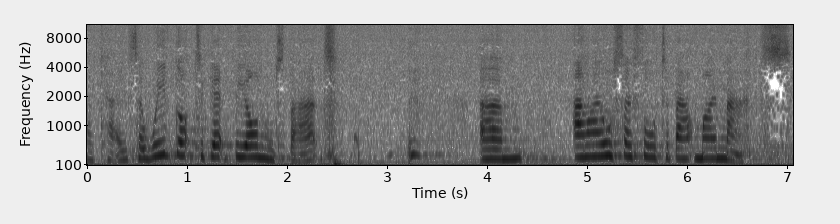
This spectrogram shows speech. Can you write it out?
Okay, so we've got to get beyond that. um, and I also thought about my maths.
